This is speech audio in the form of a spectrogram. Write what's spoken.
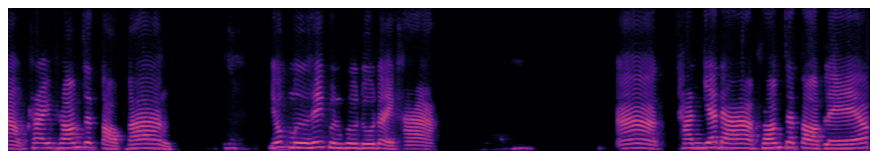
อ้าวใครพร้อมจะตอบบ้าง ยกมือให้คุณครูดูหน่อยค่ะ อ่าธัญดา พร้อมจะตอบแล้ว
